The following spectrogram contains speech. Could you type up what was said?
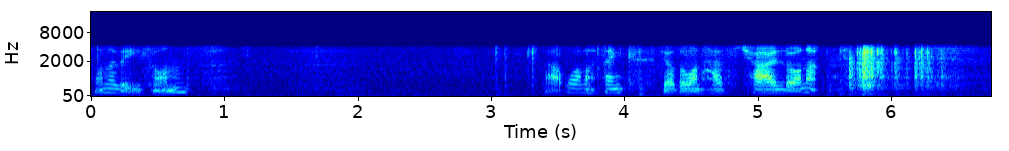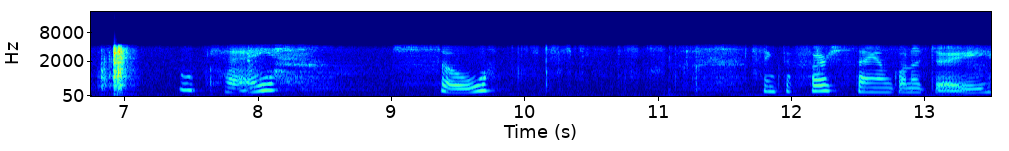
one of these ones. That one I think. The other one has child on it. Okay. So I think the first thing I'm going to do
